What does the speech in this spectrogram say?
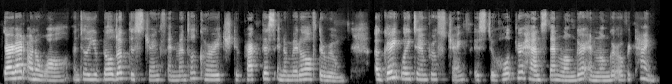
Start out on a wall until you build up the strength and mental courage to practice in the middle of the room. A great way to improve strength is to hold your handstand longer and longer over time.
